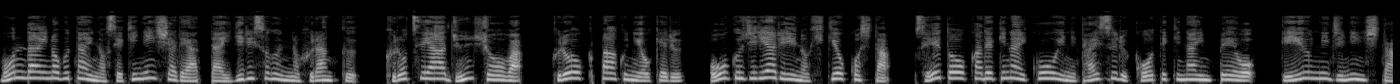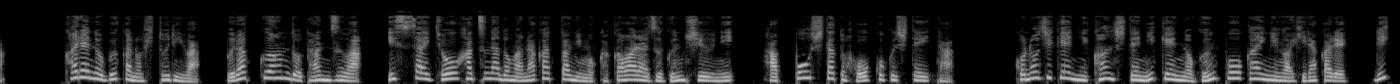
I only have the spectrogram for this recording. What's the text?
問題の部隊の責任者であったイギリス軍のフランク・クロージャー准将は、クロークパークにおけるオーグジリアリーの引き起こした正当化できない行為に対する公的な隠蔽を理由に辞任した。彼の部下の一人は、ブラックタンズは一切挑発などがなかったにもかかわらず群衆に発砲したと報告していた。この事件に関して2件の軍法会議が開かれ、リッ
